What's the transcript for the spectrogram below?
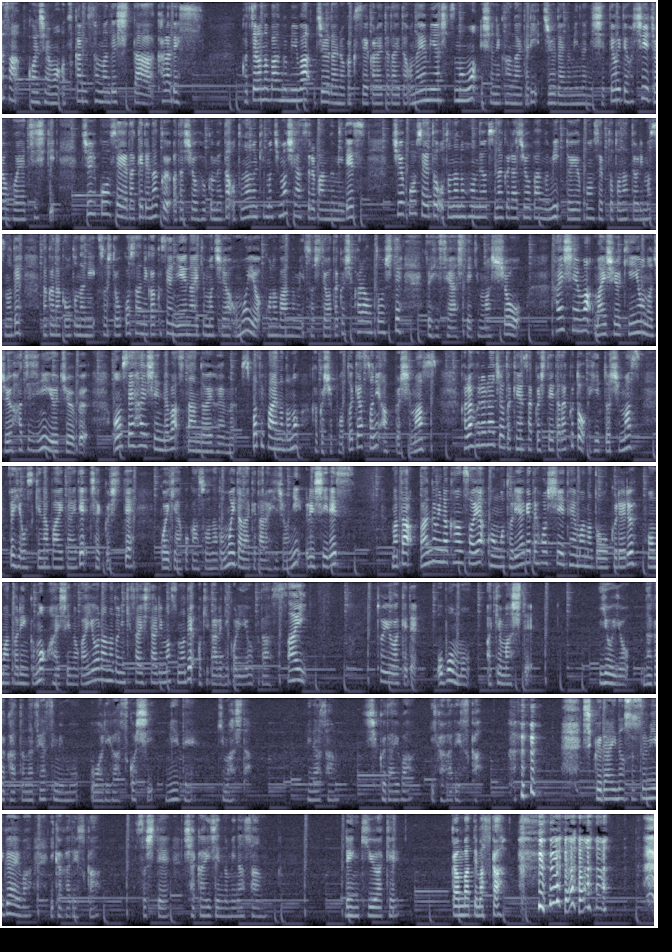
皆さん今週もお疲れ様でした。からです。こちらの番組は10代の学生からいただいたお悩みや質問を一緒に考えたり10代のみんなに知っておいてほしい情報や知識中高生だけでなく私を含めた大人の気持ちもシェアする番組です。中高生と大人の本音をつなぐラジオ番組というコンセプトとなっておりますのでなかなか大人にそしてお子さんに学生に言えない気持ちや思いをこの番組そして私からを通してぜひシェアしていきましょう。配信は毎週金曜の18時に YouTube 音声配信ではスタンド FM、Spotify などの各種ポッドキャストにアップします。カラフルラジオと検索していただくとヒットします。ぜひお好きな媒体でチェックしてご意見やご感想などもいただけたら非常に嬉しいです。また番組の感想や今後取り上げてほしいテーマなどを送れるフォーマットリンクも配信の概要欄などに記載してありますのでお気軽にご利用ください。というわけでお盆も明けましていよいよ長かった夏休みも終わりが少し見えてきました。皆さん宿題はいかがですか？宿題の進み具合はいかがですか？そして社会人の皆さん連休明け頑張ってますか？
